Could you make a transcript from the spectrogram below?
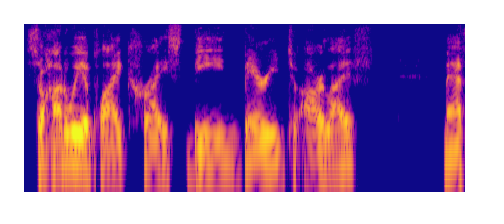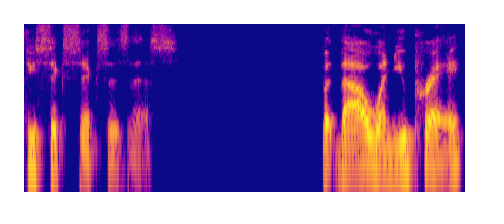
So how do we apply christ being buried to our life? Matthew 6 6 is this. But thou when you pray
